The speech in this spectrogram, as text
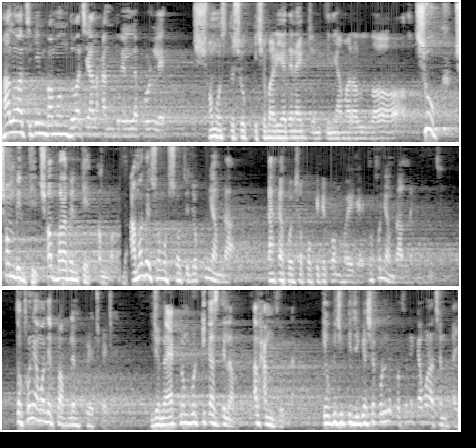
ভালো আছে কিংবা মন্দ আছে, আলহামদুলিল্লাহ পড়লে সমস্ত সুখ কিছু বাড়িয়ে দেন একজন, তিনি আমার আল্লাহ। সুখ, সমৃদ্ধি, সব বাড়াবেন কে? আল্লাহ। আমাদের সমস্যা হচ্ছে যখনই আমরা টাকা পয়সা পকেটে কম হয়ে যায়, তখনই আমরা আল্লাহকে ভুলে তখনই আমাদের প্রবলেম ক্রিয়েট হয়ে যায়। এই জন্য এক নম্বর কি কাজ দিলাম? আলহামদুলিল্লাহ। কেউ কিছু কি জিজ্ঞাসা করলে প্রথমে কেমন আছেন ভাই?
